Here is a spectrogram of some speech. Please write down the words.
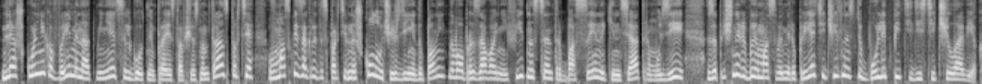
Для школьников временно отменяется льготный проезд в общественном транспорте. В Москве закрыты спортивные школы, учреждения дополнительного образования, фитнес-центры, бассейны, кинотеатры, музеи. Запрещены любые массовые мероприятия численностью более 50 человек.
